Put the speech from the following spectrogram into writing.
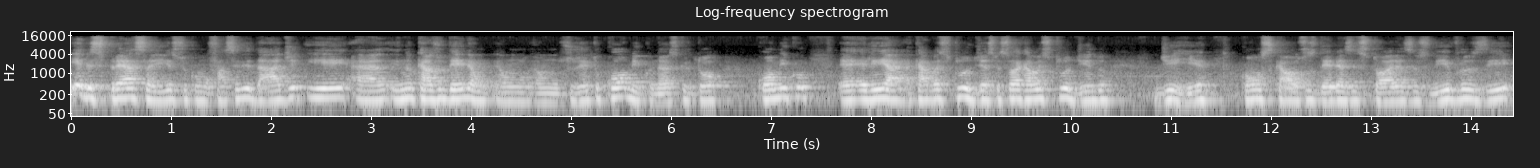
e ele expressa isso com facilidade e, é, e no caso dele é um, é um, é um, sujeito cômico, né? um escritor cômico, é, ele acaba explodindo, as pessoas acabam explodindo de rir com os causos dele, as histórias, os livros e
